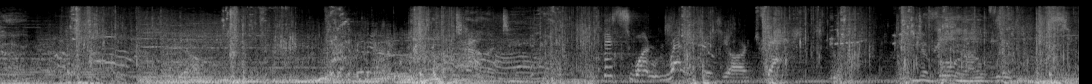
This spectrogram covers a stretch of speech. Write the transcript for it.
her. Brutality. This one relishes your death. Devora wins.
